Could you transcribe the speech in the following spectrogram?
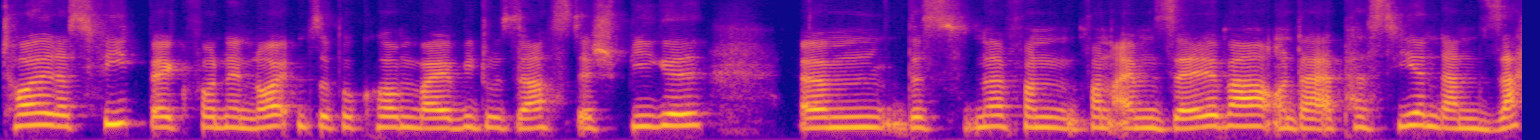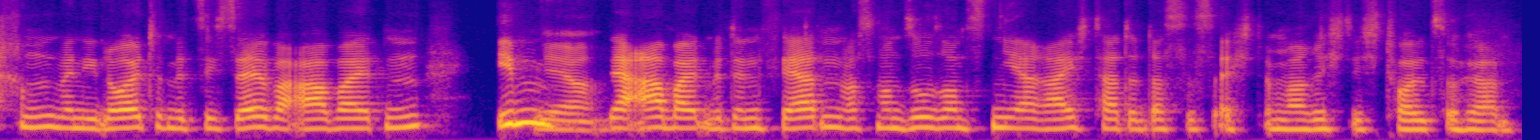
toll, das Feedback von den Leuten zu bekommen, weil, wie du sagst, der Spiegel ähm, das ne, von, von einem selber und da passieren dann Sachen, wenn die Leute mit sich selber arbeiten, in ja. der Arbeit mit den Pferden, was man so sonst nie erreicht hatte. Das ist echt immer richtig toll zu hören.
